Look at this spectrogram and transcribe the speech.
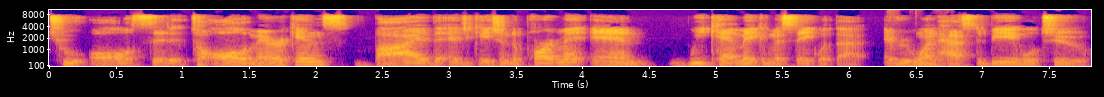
to all citi- to all Americans by the education department, and we can't make a mistake with that. Everyone has to be able to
